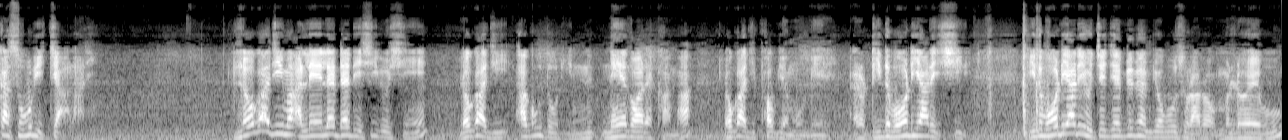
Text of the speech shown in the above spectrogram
ကတ်ဆိုးတွေကျလာတယ် လောကကြီးမှာအလေလက်ဓာတ်တွေရှိလို့ရှိရင်လောကကြီးအကုသိုလ်တွေနည်းသွားတဲ့ခါမှာလောကကြီးဖောက်ပြန်မှုနည်းတယ်အဲ့တော့ဒီသဘောတရားတွေရှိတယ်ဒီသဘောတရားတွေကိုကြည်ကြဲပြည့်ပြည့်ပြောဖို့ဆိုတာတော့မလွယ်ဘူး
